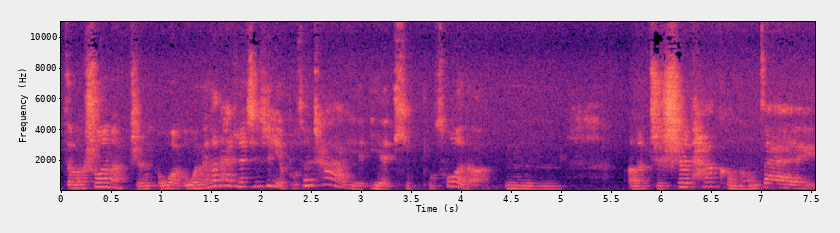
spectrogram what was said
怎么说呢？只我我那个大学其实也不算差，也也挺不错的。嗯，呃，只是他可能在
